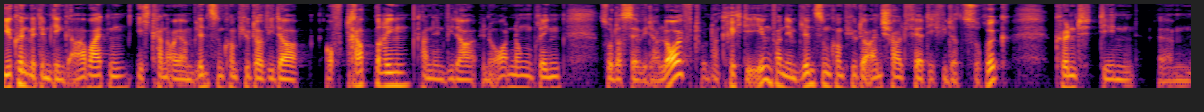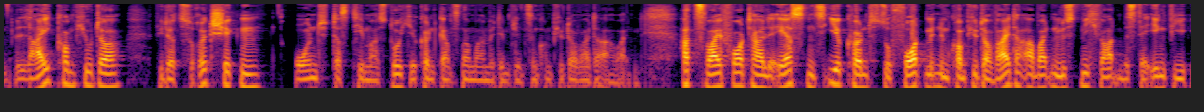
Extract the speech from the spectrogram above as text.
ihr könnt mit dem Ding arbeiten. Ich kann euren Blinzencomputer wieder auf Trab bringen, kann den wieder in Ordnung bringen, sodass der wieder läuft. Und dann kriegt ihr irgendwann den Blinzeln-Computer einschaltfertig wieder zurück, könnt den ähm, Leih-Computer wieder zurückschicken und das Thema ist durch. Ihr könnt ganz normal mit dem Blinzeln-Computer weiterarbeiten. Hat zwei Vorteile. Erstens, ihr könnt sofort mit einem Computer weiterarbeiten, müsst nicht warten, bis der irgendwie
